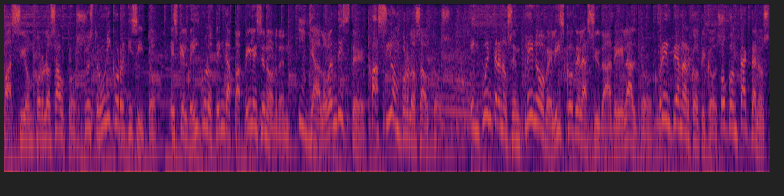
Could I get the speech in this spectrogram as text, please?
Pasión por los autos. Nuestro único requisito es que el vehículo tenga papeles en orden. Y ya lo vendiste. Pasión por los autos. Encuéntranos en pleno obelisco de la ciudad de El Alto, frente a narcóticos. O contáctanos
